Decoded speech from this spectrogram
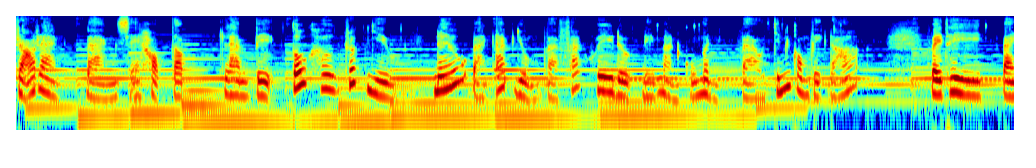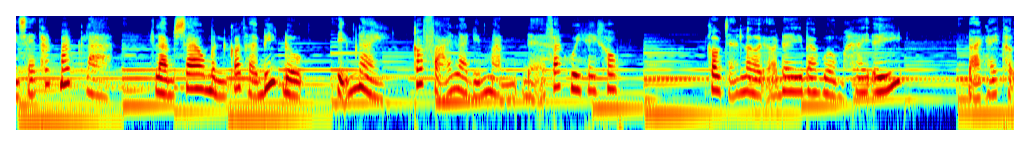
rõ ràng bạn sẽ học tập, làm việc tốt hơn rất nhiều nếu bạn áp dụng và phát huy được điểm mạnh của mình vào chính công việc đó. Vậy thì bạn sẽ thắc mắc là làm sao mình có thể biết được điểm này có phải là điểm mạnh để phát huy hay không? Câu trả lời ở đây bao gồm hai ý. Bạn hãy thử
